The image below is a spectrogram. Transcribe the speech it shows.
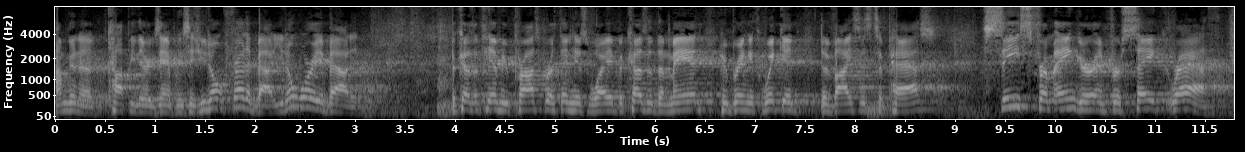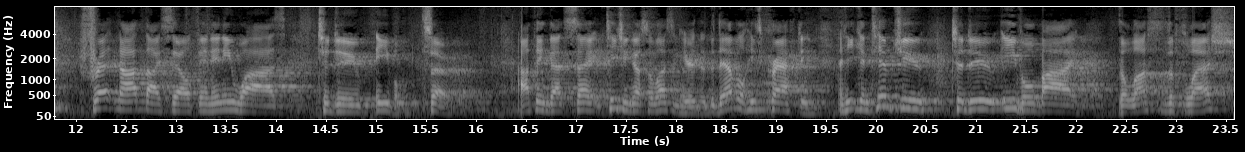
I'm going to copy their example. He says, You don't fret about it. You don't worry about it. Because of him who prospereth in his way, because of the man who bringeth wicked devices to pass. Cease from anger and forsake wrath. Fret not thyself in any wise to do evil. So, I think that's saying, teaching us a lesson here that the devil, he's crafty, and he can tempt you to do evil by the lust of the flesh,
